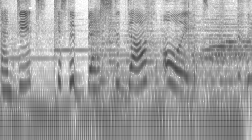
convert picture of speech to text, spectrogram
En dit is de beste dag ooit.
